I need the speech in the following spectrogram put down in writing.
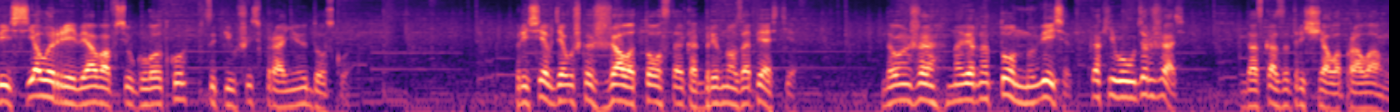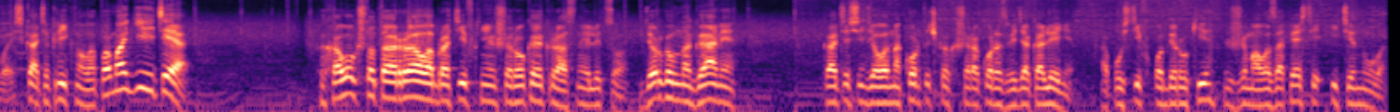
висел, ревя во всю глотку, вцепившись в крайнюю доску. Присев, девушка сжала толстое, как бревно, запястье. Да он же, наверное, тонну весит. Как его удержать? Доска затрещала, проламываясь. Катя крикнула «Помогите!» Хохолок что-то орал, обратив к ней широкое красное лицо. Дергал ногами. Катя сидела на корточках, широко разведя колени. Опустив обе руки, сжимала запястье и тянула.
